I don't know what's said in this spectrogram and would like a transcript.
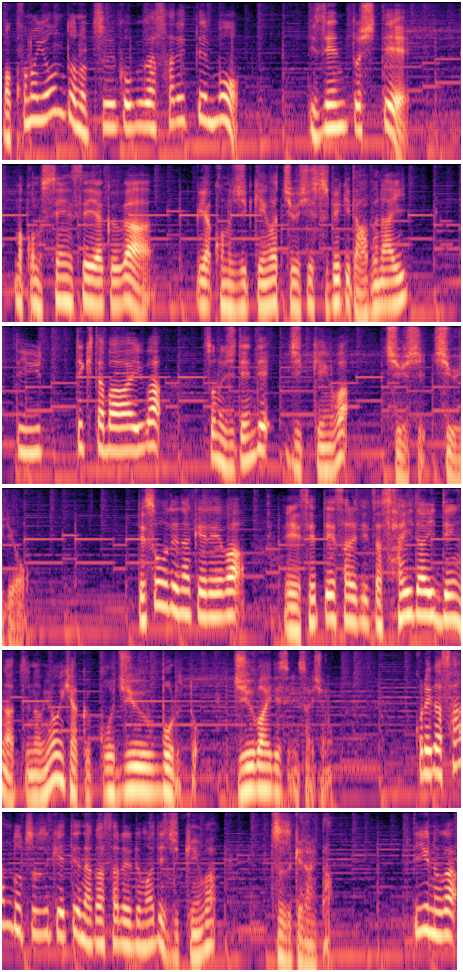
まあ、この4度の通告がされても、依然として、まあ、この先生役がいや、この実験は中止すべきだ、危ないって言ってきた場合は、その時点で実験は中止、終了。で、そうでなければ、えー、設定されていた最大電圧の 450V、10倍ですね、最初の。これが3度続けて流されるまで実験は続けられた。っていうのが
